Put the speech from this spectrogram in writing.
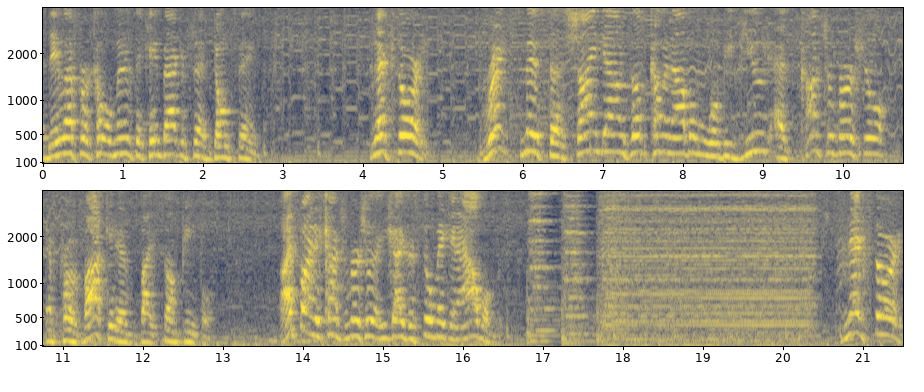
And they left for a couple minutes. They came back and said, don't sing. Next story. Brent Smith says Shinedown's upcoming album will be viewed as controversial and provocative by some people. I find it controversial that you guys are still making albums. Next story.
